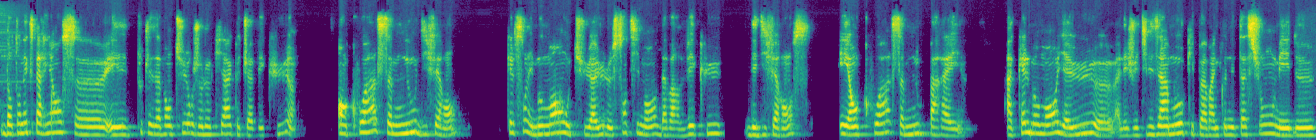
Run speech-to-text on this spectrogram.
Dans ton expérience euh, et toutes les aventures Jolokia que tu as vécues, en quoi sommes-nous différents? Quels sont les moments où tu as eu le sentiment d'avoir vécu des différences? Et en quoi sommes-nous pareils? À quel moment il y a eu, euh, allez, je vais utiliser un mot qui peut avoir une connotation, mais de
